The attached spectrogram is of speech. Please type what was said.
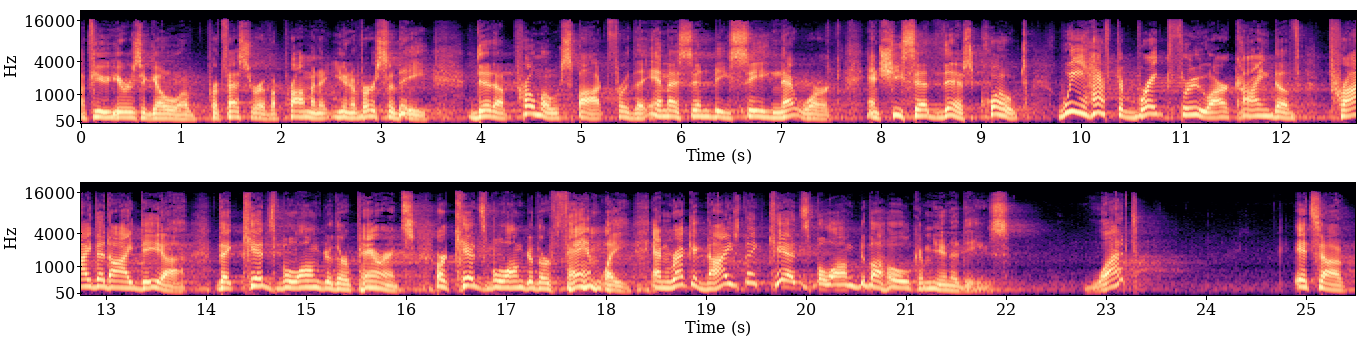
A few years ago, a professor of a prominent university did a promo spot for the MSNBC network, and she said this quote, we have to break through our kind of private idea that kids belong to their parents or kids belong to their family and recognize that kids belong to the whole communities. What? It's a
